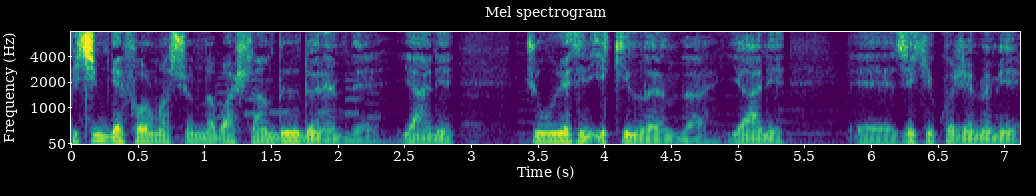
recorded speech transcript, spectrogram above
biçim deformasyonuna başlandığı dönemde yani Cumhuriyet'in ilk yıllarında yani e, Zeki Kocamemi,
